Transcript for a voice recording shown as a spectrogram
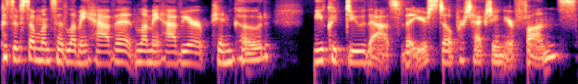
because if someone said, let me have it, and let me have your PIN code, you could do that so that you're still protecting your funds.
